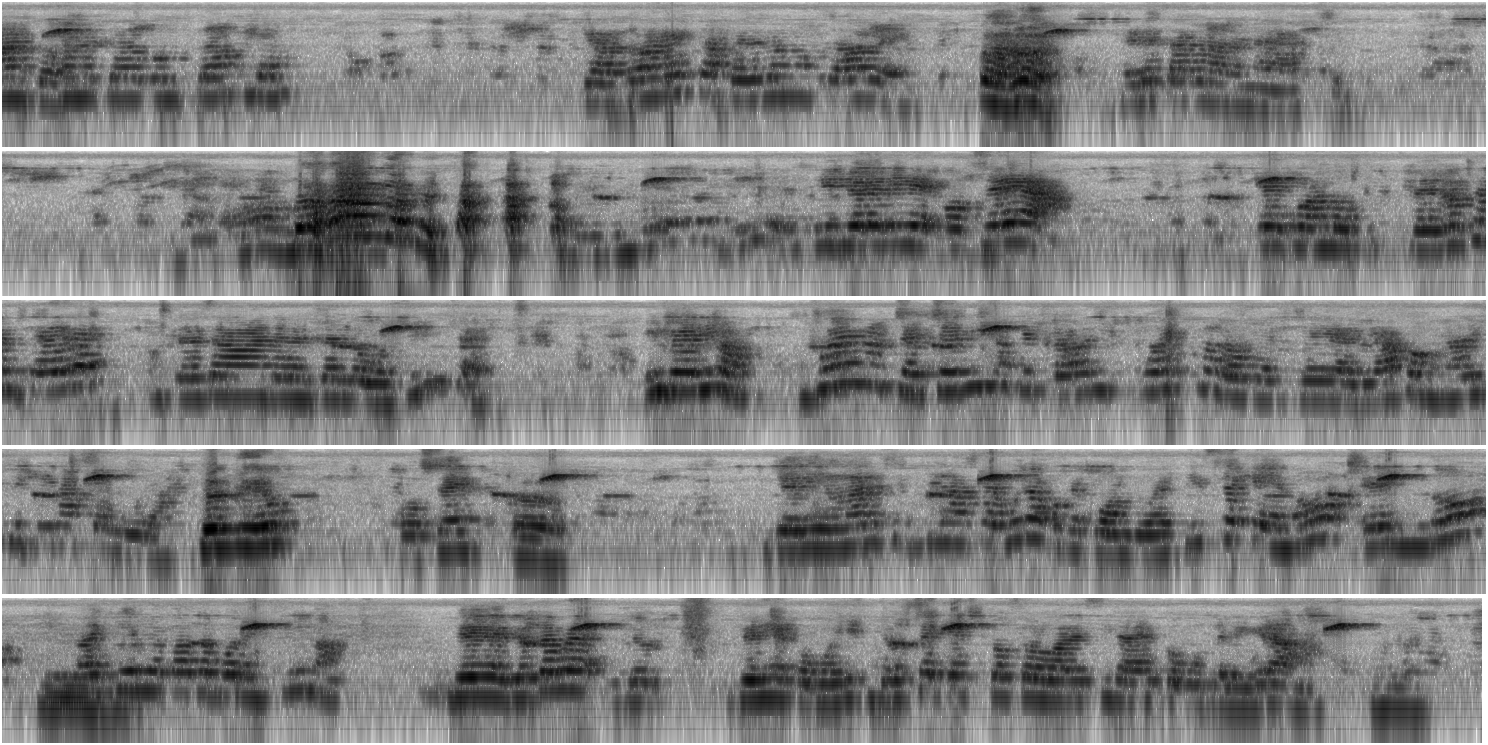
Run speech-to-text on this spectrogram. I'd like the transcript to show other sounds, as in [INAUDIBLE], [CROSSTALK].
Ah, entonces me estaba contando que a todas estas Pedro no sabe. Ajá. Él está con la NH. [LAUGHS] Y yo le dije, o sea, que cuando Pedro se entere, ustedes se van a tener que los bochinches. Y me dijo, bueno, Cheche dijo que estaba dispuesto a lo que sea, ya con una disciplina segura. Yo digo, José, ah, yo dije una disciplina segura porque cuando él dice que no, él no, y no hay quien le pase por encima. Yo dije, yo te voy a- yo, yo dije, como yo, sé que esto se lo va a decir a él como telegrama,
